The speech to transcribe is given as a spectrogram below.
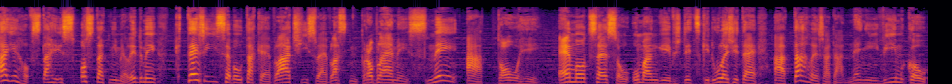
a jeho vztahy s ostatními lidmi, kteří sebou také vláčí své vlastní problémy, sny a touhy. Emoce jsou u mangy vždycky důležité a tahle řada není výjimkou.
